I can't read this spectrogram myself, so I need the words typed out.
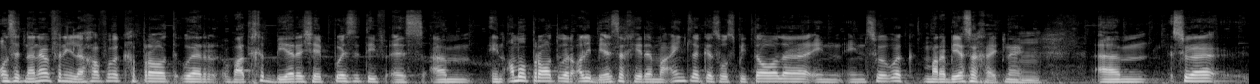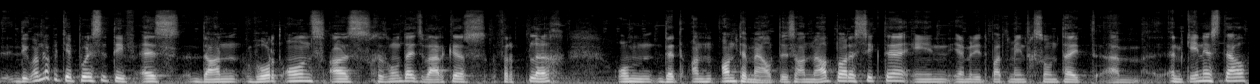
ons het nou-nou van die lig af ook gepraat oor wat gebeur as jy positief is. Ehm um, en almal praat oor al die besighede, maar eintlik is hospitale en en so ook maar 'n besigheid, nê. Nee. Ehm um, so die oomblik wat jy positief is, dan word ons as gesondheidswerkers verplig om dit aan aan te meld. Dis 'n aanmeldbare siekte en jy moet die departement gesondheid um in kennis stel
